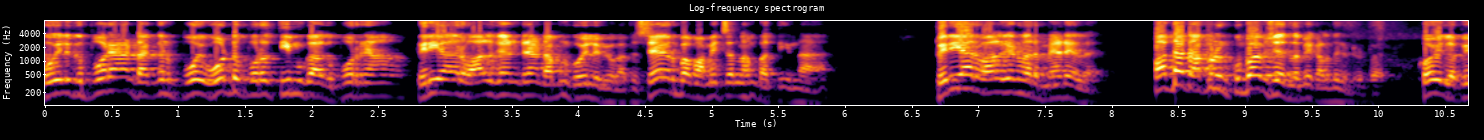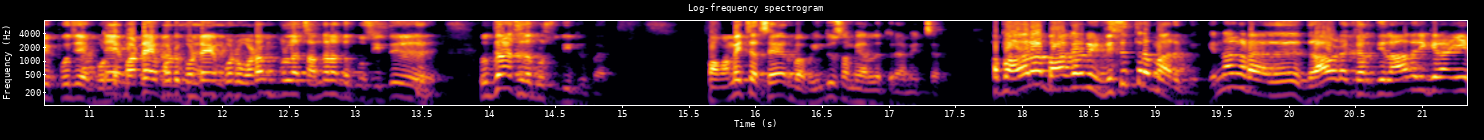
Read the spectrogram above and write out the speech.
கோயிலுக்கு போறேன் டக்குன்னு போய் ஓட்டு போறது திமுகவுக்கு போடுறான் பெரியார் வாழ்கன்றான் டப்புன்னு கோயிலுக்கு போய் உட்காந்து. சேகர் பாபு அமைச்சர்லாம் பாத்தீங்கன்னா பெரியார் வாழ்கன்னு வர மேடையில பார்த்தா டப்புன்னு கும்பாபிஷேகத்துல போய் கலந்துக்கிட்டு இருப்பார். கோயில்ல போய் பூஜையை போட்டு பட்டையை போட்டு கொட்டையை போட்டு உடம்பு ஃபுல்லா சந்தனத்தை பூசிட்டு ருத்ராட்சத்தை பூசி சுத்திட்டு இருப்பார். அமைச்சர் சேகர் பாபு இந்து சமய அறநிலைத்துறை அமைச்சர். அப்ப அதெல்லாம் பார்க்கறவே விசித்திரமா இருக்கு. என்னங்கடா அது திராவிட கருத்தியில் ஆதரிக்கிறாங்க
